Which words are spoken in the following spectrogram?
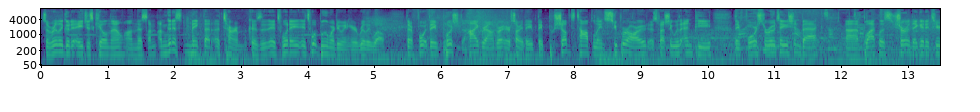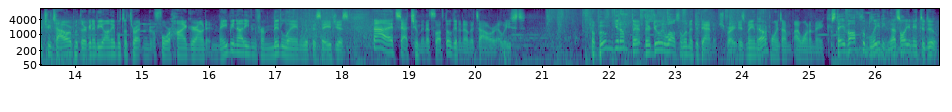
So really good Aegis kill now on this. I'm, I'm going to make that a term because it's what it's what Boom are doing here really well. They're for, they've pushed high ground, right? Or sorry, they, they shoved top lane super hard, especially with NP. They forced a rotation back. Uh, Blacklist, sure, they get a tier 2 tower, but they're going to be unable to threaten for high ground and maybe not even for mid lane with this Aegis. Ah, it's at two minutes left. They'll get another tower at least. But Boom, you know, they're, they're doing well to limit the damage, right? Is mainly Yeah. the point I'm, I want to make. Stave off the bleeding. That's all you need to do.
